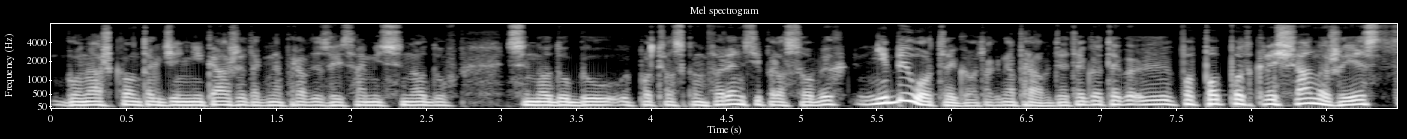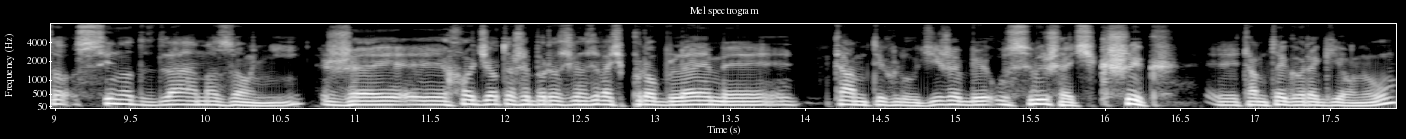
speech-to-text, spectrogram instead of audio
bo nasz kontakt dziennikarzy tak naprawdę z ojcami synodów, synodu był podczas konferencji prasowych. Nie było tego tak naprawdę. Tego, tego, po, po, podkreślano, że jest to synod dla Amazonii, że chodzi o to, żeby rozwiązywać problemy tamtych ludzi, żeby usłyszeć krzyk tamtego regionu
